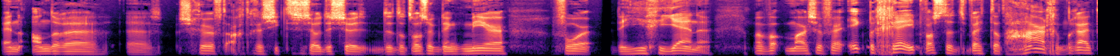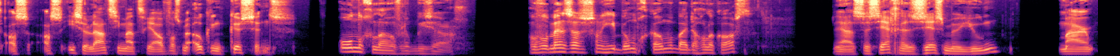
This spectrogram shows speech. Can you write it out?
En andere eh schurftachtige ziektes en zo. Dus eh, dat was ook denk ik meer voor de hygiëne. Maar, maar zover ik begreep, was dat, werd dat haar gebruikt als, als isolatiemateriaal. Volgens mij ook in kussens. Ongelooflijk bizar. Hoeveel mensen zijn hierbij omgekomen bij de Holocaust? Ja, ze zeggen 6 miljoen. Maar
